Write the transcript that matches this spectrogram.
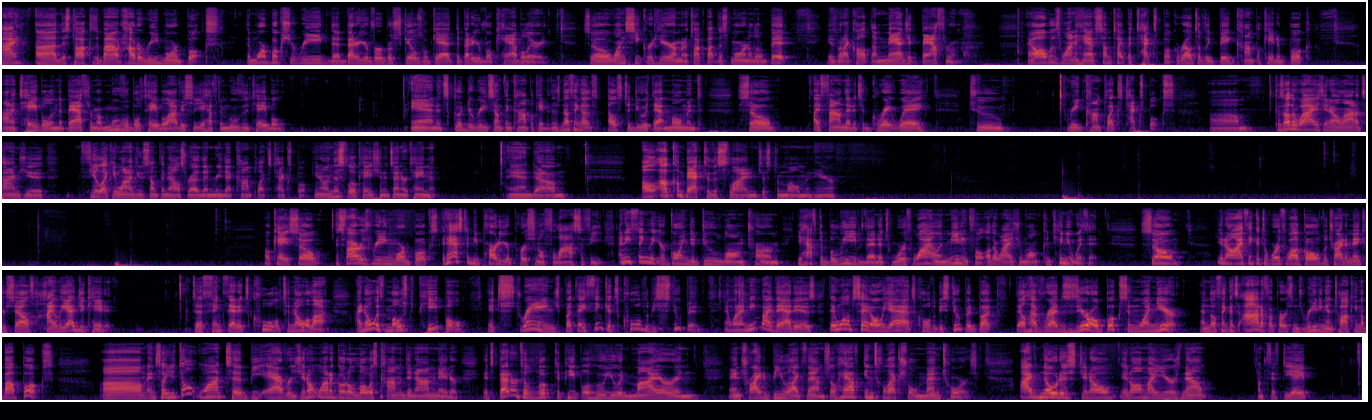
Hi, uh, this talk is about how to read more books. The more books you read, the better your verbal skills will get, the better your vocabulary. So, one secret here, I'm going to talk about this more in a little bit, is what I call the magic bathroom. I always want to have some type of textbook, a relatively big, complicated book on a table in the bathroom, a movable table. Obviously, you have to move the table. And it's good to read something complicated. There's nothing else to do at that moment. So, I found that it's a great way to read complex textbooks. Because um, otherwise, you know, a lot of times you feel like you want to do something else rather than read that complex textbook. You know, in this location, it's entertainment. And um, I'll, I'll come back to the slide in just a moment here. Okay, so as far as reading more books, it has to be part of your personal philosophy. Anything that you're going to do long term, you have to believe that it's worthwhile and meaningful, otherwise, you won't continue with it. So, you know, I think it's a worthwhile goal to try to make yourself highly educated, to think that it's cool to know a lot. I know with most people, it's strange, but they think it's cool to be stupid. And what I mean by that is they won't say, oh, yeah, it's cool to be stupid, but they'll have read zero books in one year. And they'll think it's odd if a person's reading and talking about books. Um, and so you don't want to be average. You don't want to go to lowest common denominator. It's better to look to people who you admire and, and try to be like them. So have intellectual mentors. I've noticed, you know, in all my years now, I'm 58,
